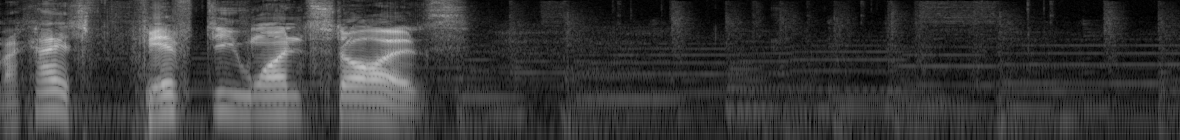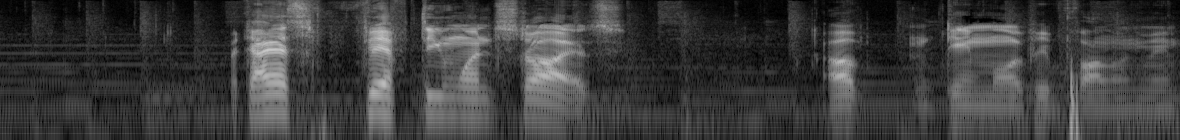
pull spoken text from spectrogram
that guy has 51 stars. That has 51 stars. Oh, I'm getting more people following me.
